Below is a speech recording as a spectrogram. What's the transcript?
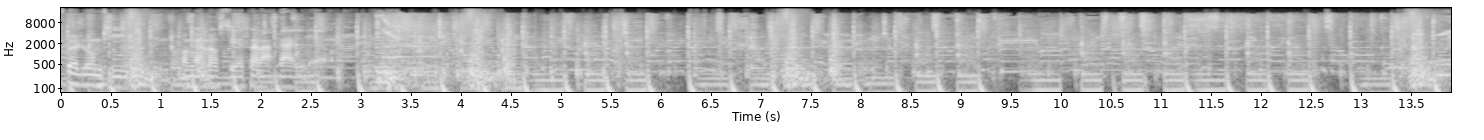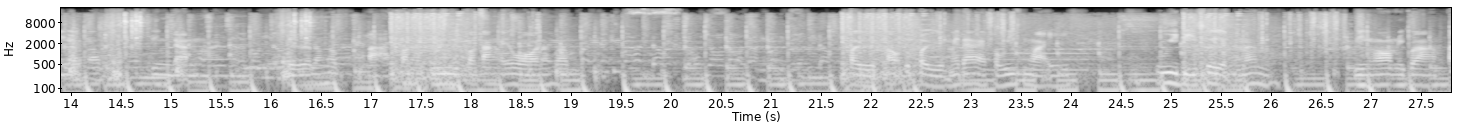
เพื่อนร่วมทีมเพราะงั้นเราเสียสละได้อยู่แล้วนี่นะครับวิ่งดันมาเจอแล้วครับปาดเขานะคือเขาตั้งไอวอลนะครับเปิดเขาเปิดไม่ได้เขาวิ่งไว อุ้ยดีเสิร์ตนะนั่นวิ่งอ้อมดีกว่าป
